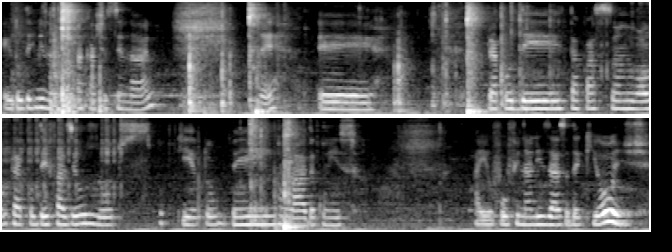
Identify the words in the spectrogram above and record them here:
Eu tô terminando a caixa cenário, né? É, pra poder tá passando logo pra poder fazer os outros, porque eu tô bem enrolada com isso. Aí eu vou finalizar essa daqui hoje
